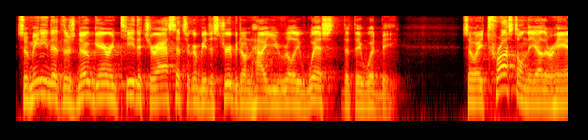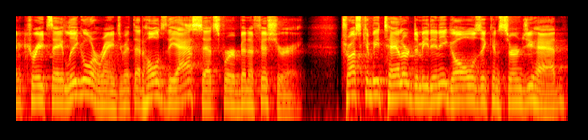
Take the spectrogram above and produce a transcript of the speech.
So, meaning that there's no guarantee that your assets are going to be distributed on how you really wish that they would be. So, a trust, on the other hand, creates a legal arrangement that holds the assets for a beneficiary. Trust can be tailored to meet any goals and concerns you had.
